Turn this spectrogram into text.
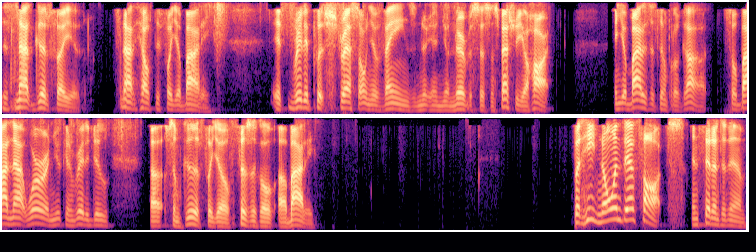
It's not good for you. It's not healthy for your body. It really puts stress on your veins and your nervous system, especially your heart. And your body is a temple of God. So by not worrying, you can really do uh, some good for your physical uh, body. But he, knowing their thoughts, and said unto them,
